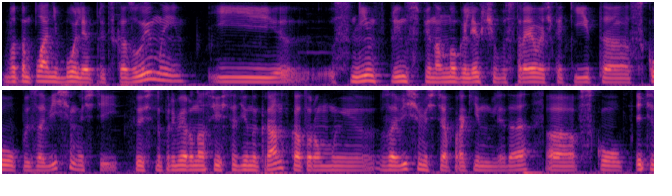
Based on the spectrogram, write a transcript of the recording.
в этом плане более предсказуемый, и с ним, в принципе, намного легче выстраивать какие-то скопы зависимостей. То есть, например, у нас есть один экран, в котором мы зависимости опрокинули, да, э, в скоп. Эти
